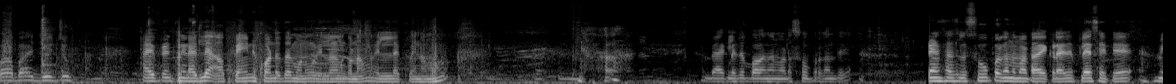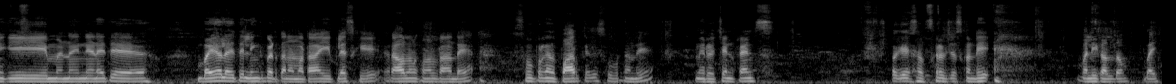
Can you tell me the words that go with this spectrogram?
బా జూజు. హాయ్ ఫ్రెండ్స్ నేను అట్లే ఆ పెయిన్ కొండతో మనం వెళ్ళాలనుకున్నాము వెళ్ళలేకపోయినాము. బ్యాక్లో అయితే బాగుందన్నమాట సూపర్గా ఉంది. ఫ్రెండ్స్ అసలు సూపర్గా ఉందన్నమాట ఇక్కడ అయితే. ప్లేస్ అయితే మీకు నేనైతే బయోలో అయితే లింక్ పెడతాను అనమాట ఈ ప్లేస్కి రావాలనుకున్న రాండి. సూపర్గా ఉంది పార్క్ అయితే సూపర్గా ఉంది. మీరు వచ్చేయండి ఫ్రెండ్స్ ఓకే సబ్స్క్రైబ్ చేసుకోండి. మళ్ళీ కలుద్దాం. బాయ్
